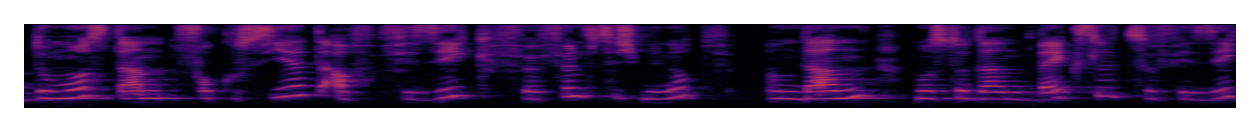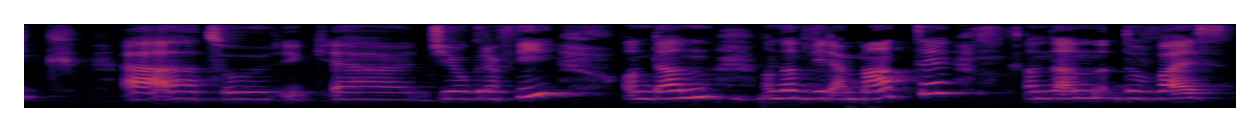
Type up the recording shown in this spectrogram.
Du musst dann fokussiert auf Physik für 50 Minuten und dann musst du dann wechseln zu Physik, äh, zu äh, Geografie und dann, und dann wieder Mathe und dann du weißt,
